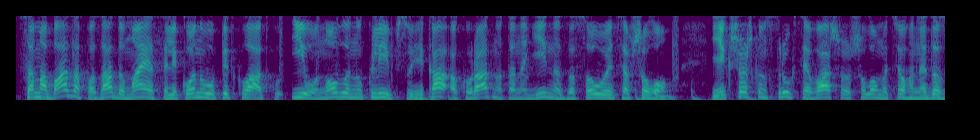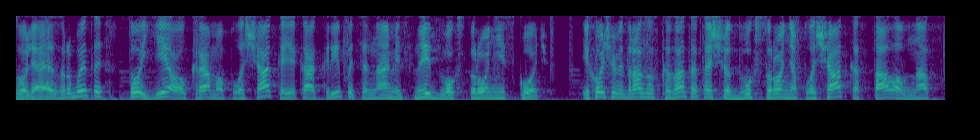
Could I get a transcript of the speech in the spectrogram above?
Сама база позаду має силіконову підкладку і оновлену кліпсу, яка акуратно та надійно засовується в шолом. Якщо ж конструкція вашого шолому цього не дозволяє зробити, то є окрема площадка, яка кріпиться на міцний двохсторонній скотч. І хочу відразу сказати те, що двохстороння площадка стала в нас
